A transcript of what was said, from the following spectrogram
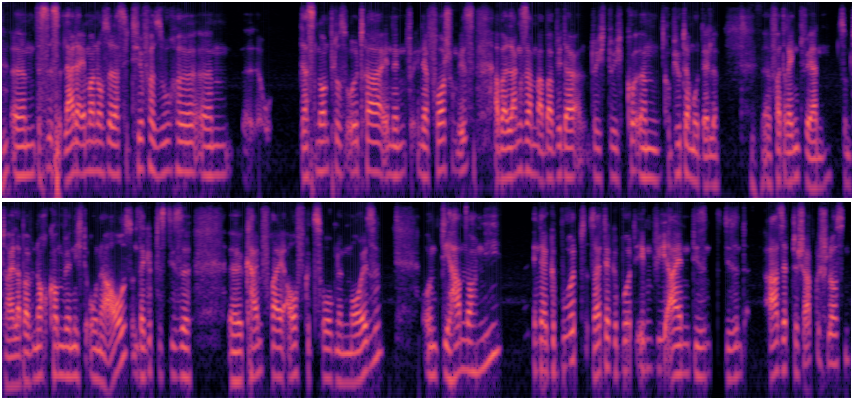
Mhm. Ähm, das ist leider immer noch so, dass die Tierversuche ähm, das Nonplusultra in, den, in der Forschung ist, aber langsam aber wieder durch, durch ähm, Computermodelle mhm. äh, verdrängt werden zum Teil. Aber noch kommen wir nicht ohne aus. Und da gibt es diese äh, keimfrei aufgezogenen Mäuse. Und die haben noch nie in der Geburt, seit der Geburt irgendwie ein, die sind, die sind aseptisch abgeschlossen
